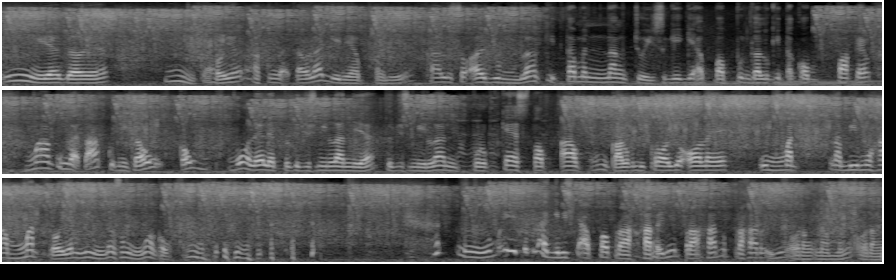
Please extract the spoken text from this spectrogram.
Hmm ya kau ya hmm kau ya aku nggak tahu lagi nih apa nih. Kalau soal jumlah kita menang cuy. Segigi apa pun kalau kita kompak ya. Ma aku nggak takut nih. Kau kau boleh level 79 ya. 79 full cash top up. Hmm, kalau dikeroyok oleh umat Nabi Muhammad kau yang meninggal semua kau. Hmm. hmm, itu lagi nih siapa prahar ini? Prahar prahar ini orang namanya orang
